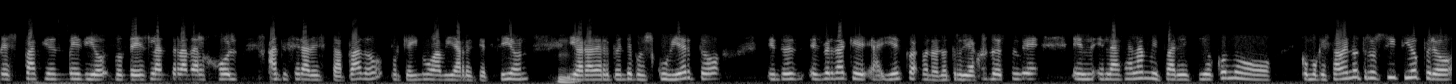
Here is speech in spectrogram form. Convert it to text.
espacio en medio donde es la entrada al hall, antes era destapado porque ahí no había recepción mm. y ahora de repente pues cubierto. Entonces, es verdad que ayer, bueno, el otro día cuando estuve en, en la sala me pareció como, como que estaba en otro sitio, pero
